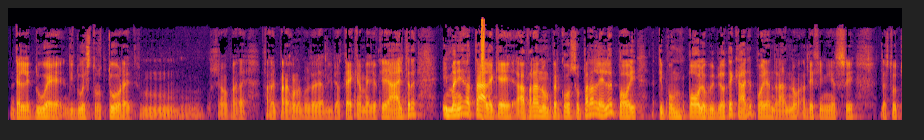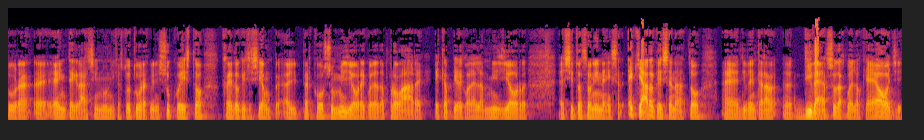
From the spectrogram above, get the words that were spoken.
due, di due strutture, mm, possiamo fare, fare il paragone della biblioteca meglio che altre, in maniera tale che avranno un percorso parallelo e poi tipo un polo bibliotecario poi andranno a definirsi la struttura eh, e a integrarsi in un'unica struttura. Quindi su questo credo che ci sia un, il percorso migliore, quello da provare e capire qual è la miglior eh, situazione in essere. È chiaro che il Senato eh, diventerà eh, diverso da quello che è oggi,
